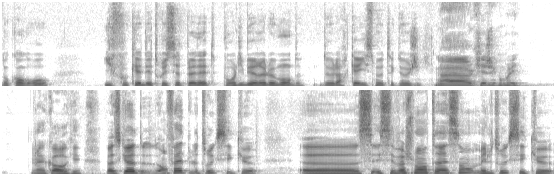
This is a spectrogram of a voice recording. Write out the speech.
Donc en gros, il faut qu'elle détruise cette planète pour libérer le monde de l'archaïsme technologique. Ah ok j'ai compris. D'accord, ok. Parce que, en fait, le truc, c'est que euh, c'est vachement intéressant, mais le truc, c'est que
